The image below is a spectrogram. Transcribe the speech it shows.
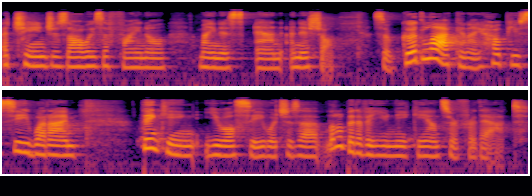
a change is always a final minus an initial. So good luck, and I hope you see what I'm thinking you will see, which is a little bit of a unique answer for that.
